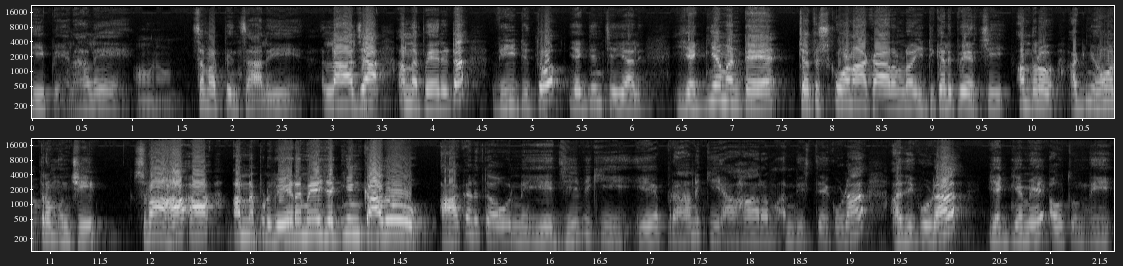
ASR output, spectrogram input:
ఈ పేలాలే. అవునవును. సమర్పించాలి. లాజ అన్న పేరిట వీటితో యజ్ఞం చేయాలి. యజ్ఞం అంటే చతుష్కోణాకారంలో ఇటుకలు పేర్చి అందులో అగ్నిహోత్రం ఉంచి స్వాహ అన్నప్పుడు వేయడమే యజ్ఞం కాదు. ఆకలితో ఉన్న ఏ జీవికి ఏ ప్రాణికి ఆహారం అందిస్తే కూడా అది కూడా యజ్ఞమే అవుతుంది.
